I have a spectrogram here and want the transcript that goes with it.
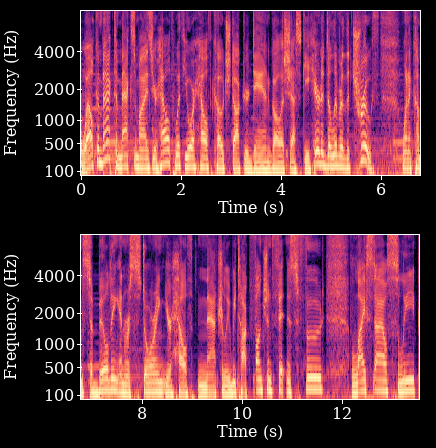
Welcome back to Maximize Your Health with your health coach, Dr. Dan Goloszewski, here to deliver the truth when it comes to building and restoring your health naturally. We talk function, fitness, food, lifestyle, sleep,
